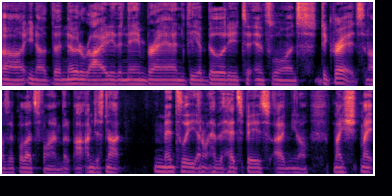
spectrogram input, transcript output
uh, you know, the notoriety, the name brand, the ability to influence degrades. And I was like, well, that's fine, but I'm just not mentally. I don't have the headspace. I, you know, my my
